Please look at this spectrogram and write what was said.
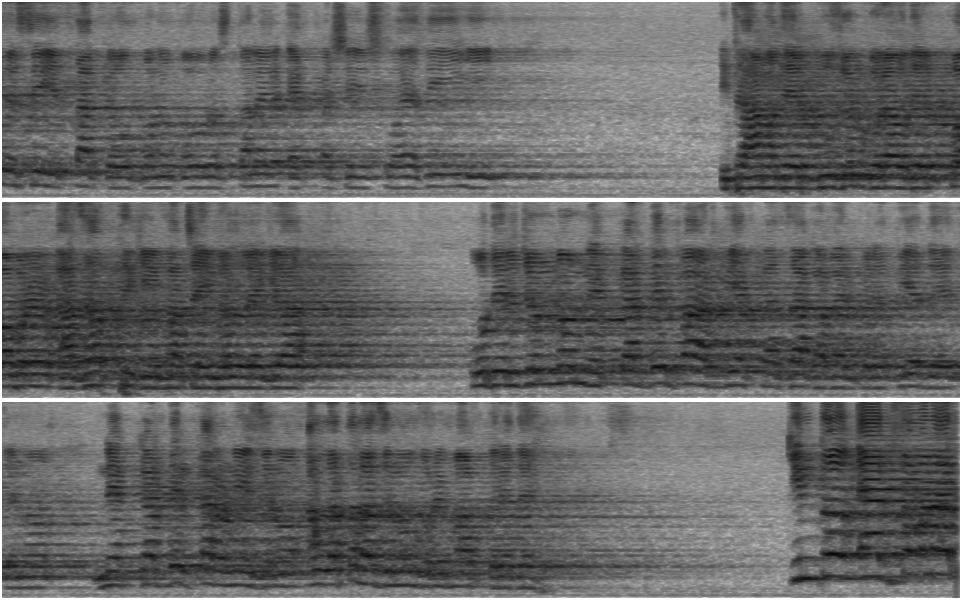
করেছে তাকেও কোন কবরস্থানের এক পাশে শোয়া দিই এটা আমাদের বুজুর্গরা ওদের কবরের আজাব থেকে বাঁচাইবার লেগা। ওদের জন্য নেককারদের পার দিয়ে একটা জায়গা বের করে দিয়ে দেয় যেন, নেককারদের কারণে যেন আল্লাহ তালা যেন ওরে মাফ করে দেয়। কিন্তু এক জমানার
